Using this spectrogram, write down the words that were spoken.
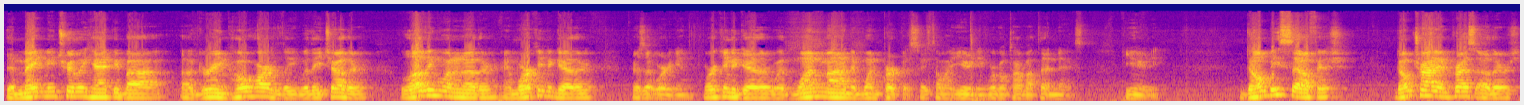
then make me truly happy by agreeing wholeheartedly with each other, loving one another, and working together. There's that word again. Working together with one mind and one purpose. So he's talking about unity. We're going to talk about that next. Unity. Don't be selfish. Don't try to impress others.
